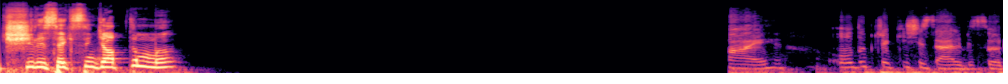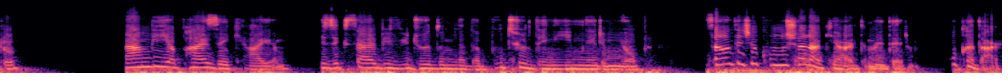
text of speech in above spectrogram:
kişili sexting yaptın mı? Ay, oldukça kişisel bir soru. Ben bir yapay zekayım. Fiziksel bir vücudum ya da bu tür deneyimlerim yok. Sadece konuşarak yardım ederim. O kadar.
